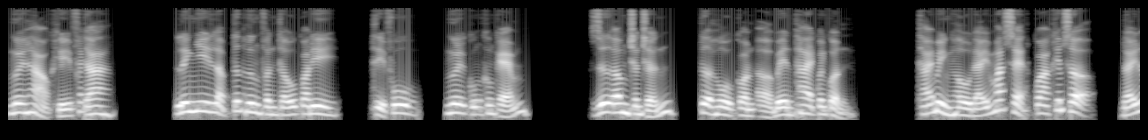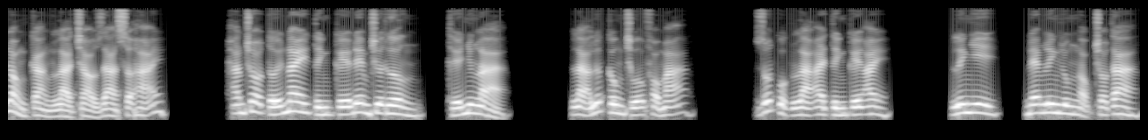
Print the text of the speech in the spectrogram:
ngươi hảo khí phách ra. Linh Nhi lập tức hưng phấn thấu qua đi, thị phu, ngươi cũng không kém. Dư âm chấn chấn, tựa hồ còn ở bên thai quanh quẩn. Thái Bình hầu đáy mắt xẹt qua khiếp sợ, đáy lòng càng là trào ra sợ hãi. Hắn cho tới nay tính kế đêm chưa thương, thế nhưng là, là lướt công chúa phò mã. Rốt cuộc là ai tính kế ai? Linh Nhi, đem Linh lung ngọc cho ta.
